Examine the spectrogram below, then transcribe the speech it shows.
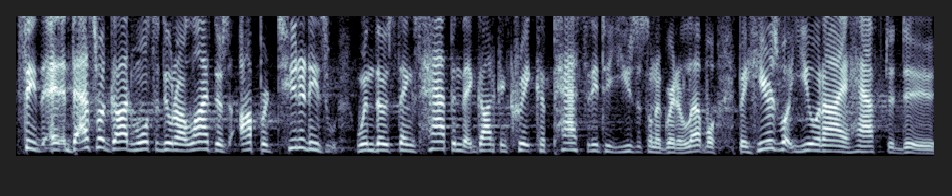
See, that's what God wants to do in our life. There's opportunities when those things happen that God can create capacity to use us on a greater level. But here's what you and I have to do,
